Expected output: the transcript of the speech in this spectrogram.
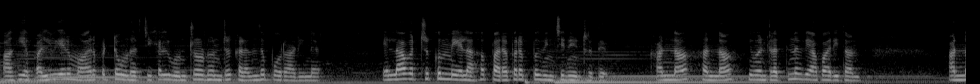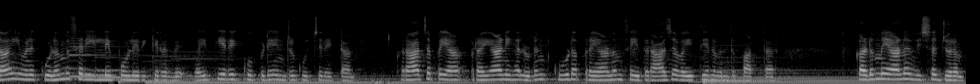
ஆகிய பல்வேறு மாறுபட்ட உணர்ச்சிகள் ஒன்றோடொன்று கலந்து போராடின. எல்லாவற்றுக்கும் மேலாக பரபரப்பு விஞ்சி நின்றது. அண்ணா அண்ணா இவன் ரத்தின வியாபாரிதான். அண்ணா இவனுக்கு உடம்பு சரியில்லை போலிருக்கிறது. வைத்தியரை கூப்பிடு என்று கூச்சலிட்டான். ராஜ பிரயாணிகளுடன் கூட பிரயாணம் செய்த ராஜ வைத்தியர் வந்து பார்த்தார். கடுமையான விஷ ஜுரம்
